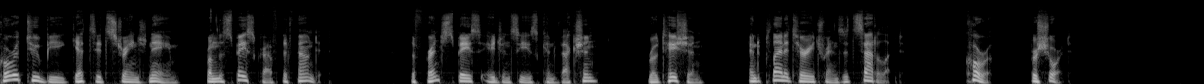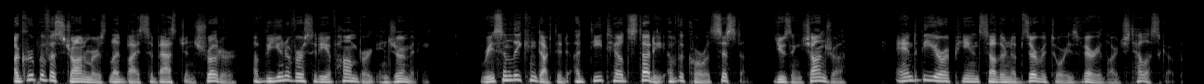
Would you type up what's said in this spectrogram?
CoRoT-2b gets its strange name from the spacecraft that found it the French space agency's convection, rotation, and planetary transit satellite, COROT for short. A group of astronomers led by Sebastian Schröter of the University of Hamburg in Germany recently conducted a detailed study of the COROT system using Chandra and the European Southern Observatory's Very Large Telescope.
